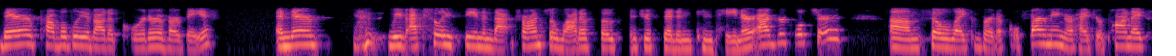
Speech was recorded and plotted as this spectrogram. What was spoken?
They're probably about a quarter of our base. And they're we've actually seen in that tranche a lot of folks interested in container agriculture. Um, so like vertical farming or hydroponics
